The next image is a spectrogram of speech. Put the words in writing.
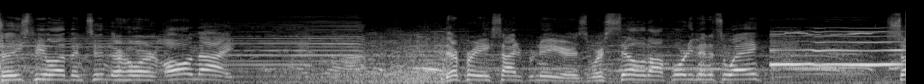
So these people have been tooting their horn all night. They're pretty excited for New Year's. We're still about 40 minutes away. So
